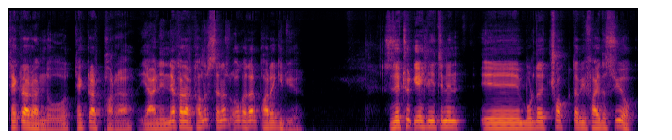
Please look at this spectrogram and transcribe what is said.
tekrar randevu, tekrar para. Yani ne kadar kalırsanız o kadar para gidiyor. Size Türk ehliyetinin e, burada çok da bir faydası yok.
